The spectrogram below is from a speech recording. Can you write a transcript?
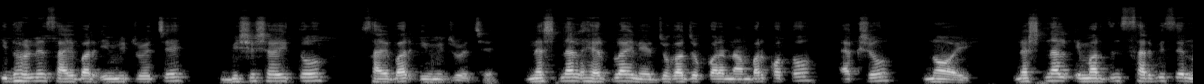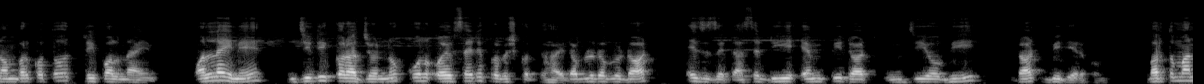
কি ধরনের সাইবার ইউনিট রয়েছে? বিশেষায়িত সাইবার ইউনিট রয়েছে। ন্যাশনাল হেল্পলাইনে যোগাযোগ করার নাম্বার কত? একশো নয়। ন্যাশনাল ইমার্জেন্সি সার্ভিসের নম্বর কত? ট্রিপল নাইন। অনলাইনে জিডি করার জন্য কোন ওয়েবসাইটে প্রবেশ করতে হয়? www ডট এই যে যেটা আছে DMP dot GOV dot BD এরকম। বর্তমান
